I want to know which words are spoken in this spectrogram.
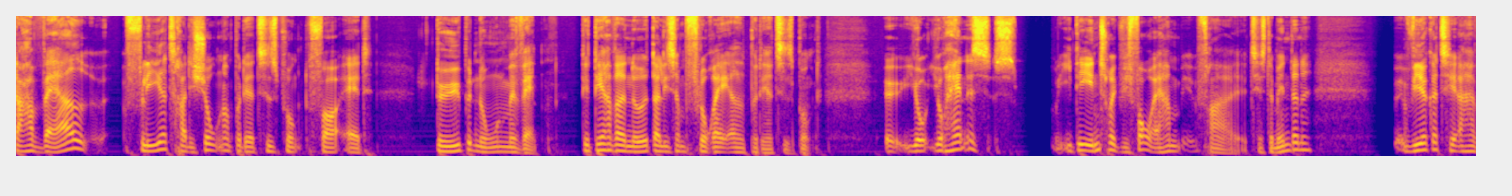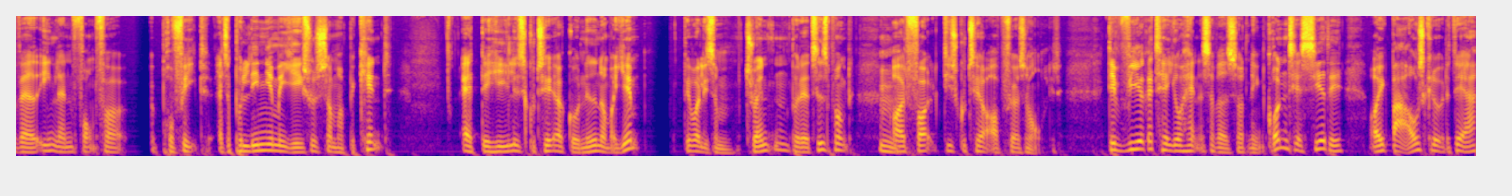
der har været flere traditioner på det her tidspunkt for at døbe nogen med vand. Det, det har været noget, der ligesom florerede på det her tidspunkt. Øh, jo, Johannes i det indtryk, vi får af ham fra testamenterne, virker til at have været en eller anden form for profet. Altså på linje med Jesus, som har bekendt, at det hele skulle til at gå nedenom og hjem. Det var ligesom trenden på det her tidspunkt. Mm. Og at folk, de skulle til at opføre sig ordentligt. Det virker til, at Johannes har været sådan en. Grunden til, at jeg siger det, og ikke bare afskrive det, det er,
